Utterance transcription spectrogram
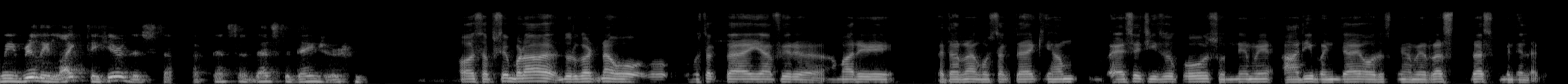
we really like to hear this stuff. That's a, that's the danger. और सबसे बड़ा दुर्घटना वो, वो हो सकता है या फिर हमारे खतरनाक हो सकता है कि हम ऐसे चीजों को सुनने में आदि बन जाए और उसमें हमें रस रस मिलने लगे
